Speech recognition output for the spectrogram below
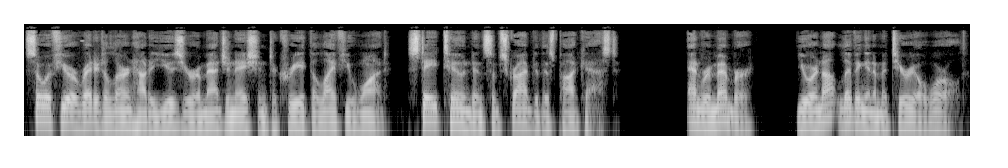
So if you are ready to learn how to use your imagination to create the life you want, stay tuned and subscribe to this podcast. And remember, you are not living in a material world.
